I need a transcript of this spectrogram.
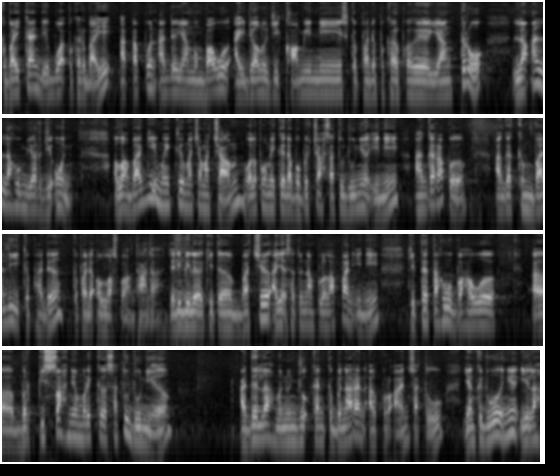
kebaikan dia buat perkara baik ataupun ada yang membawa ideologi komunis kepada perkara-perkara yang teruk la'allahum yarji'un. Allah bagi mereka macam-macam walaupun mereka dah berpecah satu dunia ini agar apa? Agar kembali kepada kepada Allah Subhanahu taala. Jadi bila kita baca ayat 168 ini kita tahu bahawa uh, berpisahnya mereka satu dunia adalah menunjukkan kebenaran al-Quran satu. Yang keduanya ialah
